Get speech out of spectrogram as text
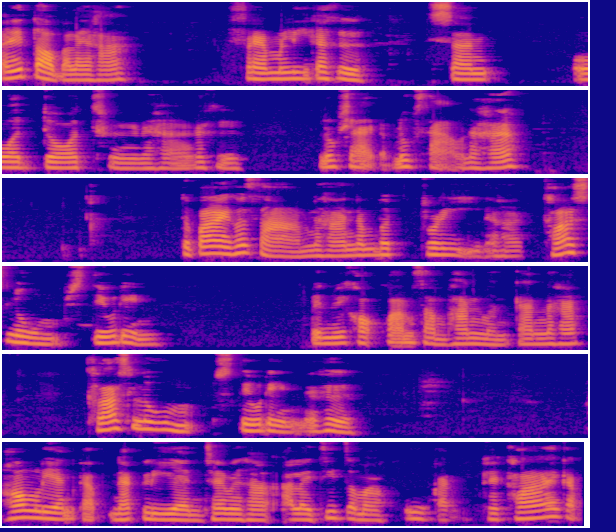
อันนี้ตอบอะไรคะ family ก็คือ son or daughter นะคะ ก็คือลูกชายกับลูกสาวนะคะ ต่อไปข้อ 3 นะคะ number three นะคะ classroom student เป็นวิเคราะห์ความสัมพันธ์เหมือนกันนะคะ classroom student ก็คือ ห้องเรียนกับนักเรียนใช่ไหมคะ อะไรที่จะมาคู่กัน คล้ายๆกับ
